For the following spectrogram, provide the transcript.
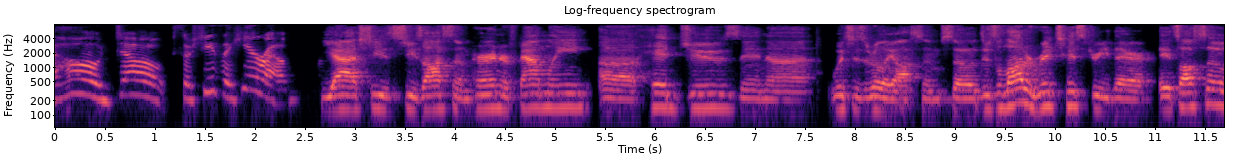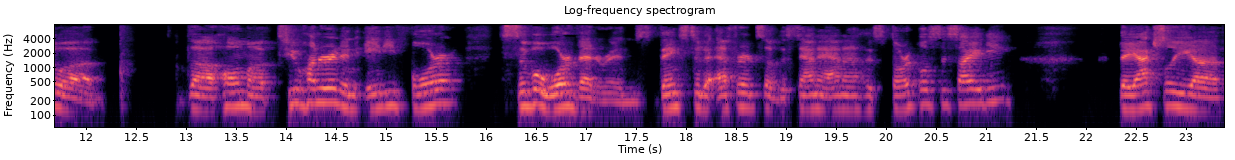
Oh, dope! So she's a hero yeah, she's she's awesome. Her and her family uh, hid Jews, and uh, which is really awesome. So there's a lot of rich history there. It's also uh, the home of 284 Civil War veterans, thanks to the efforts of the Santa Ana Historical Society. They actually uh,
